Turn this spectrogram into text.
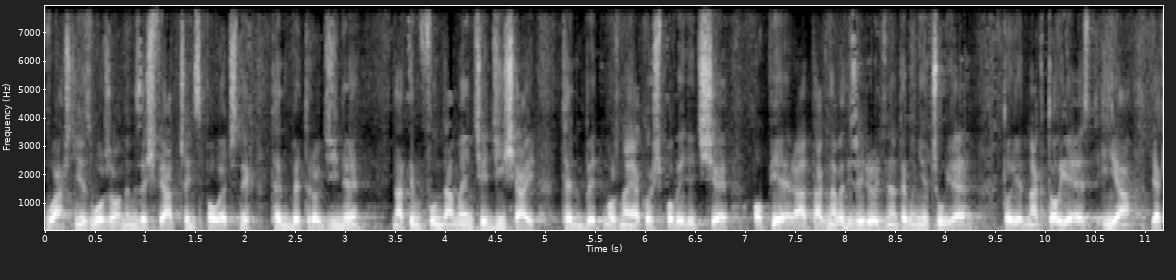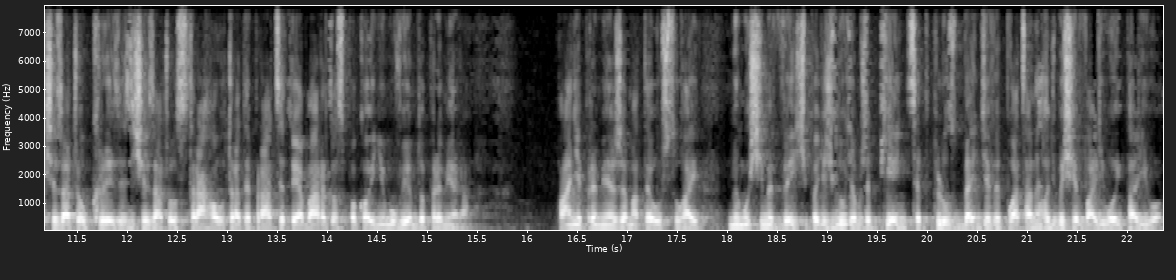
właśnie złożonym ze świadczeń społecznych ten byt rodziny. Na tym fundamencie dzisiaj ten byt, można jakoś powiedzieć, się opiera, tak? Nawet jeżeli rodzina tego nie czuje, to jednak to jest. I ja, jak się zaczął kryzys i się zaczął strach o utratę pracy, to ja bardzo spokojnie mówiłem do premiera. Panie premierze, Mateusz, słuchaj, my musimy wyjść i powiedzieć ludziom, że 500 plus będzie wypłacane, choćby się waliło i paliło.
